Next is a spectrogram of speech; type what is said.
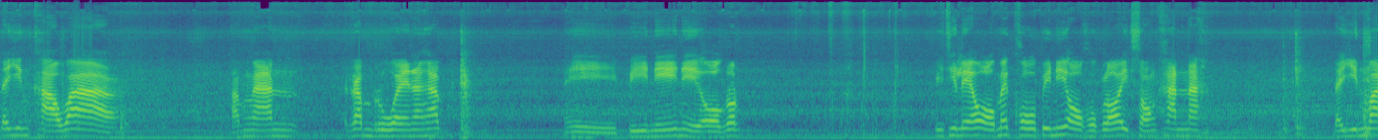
ได้ยินข่าวว่าทำงานร่ำรวยนะครับนี่ปีนี้นี่ออกรถ ปีที่แล้วออกแมคโครปีนี้ออกหกล้ออีกสองคันนะ ได้ยินว่า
